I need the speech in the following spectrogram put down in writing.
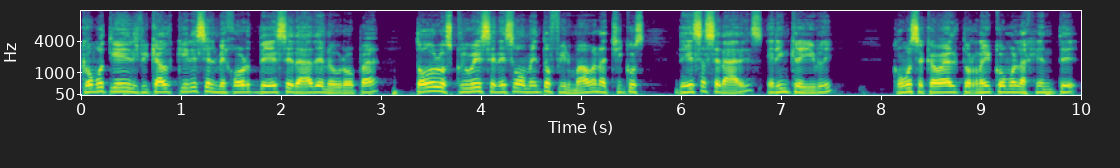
cómo tienen identificados quién es el mejor de esa edad en Europa. Todos los clubes en ese momento firmaban a chicos de esas edades, era increíble cómo se acaba el torneo y cómo la gente,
